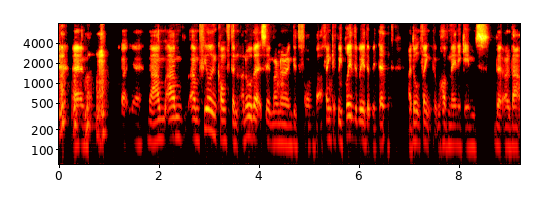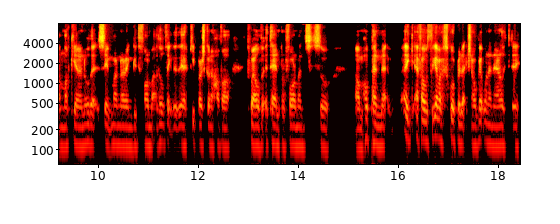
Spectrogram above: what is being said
um, But yeah, no, I'm I'm I'm feeling confident. I know that St Mirren are in good form, but I think if we play the way that we did, I don't think that we'll have many games that are that unlucky. And I know that St Mirren are in good form, but I don't think that their keeper's going to have a 12 out of 10 performance. So I'm hoping that if I was to give a score prediction, I'll get one in early today.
